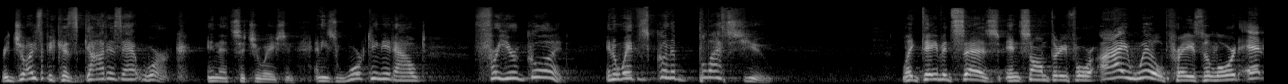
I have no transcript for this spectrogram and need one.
Rejoice because God is at work in that situation and He's working it out for your good in a way that's going to bless you. Like David says in Psalm 34 I will praise the Lord at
